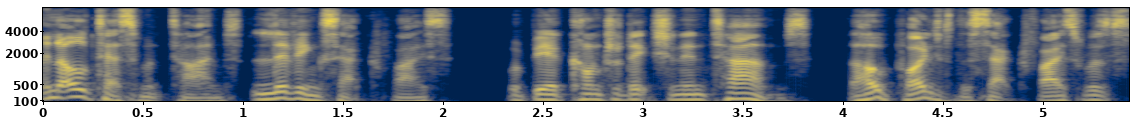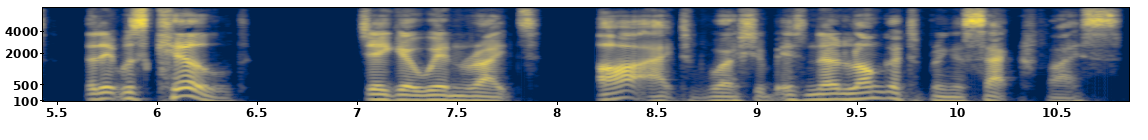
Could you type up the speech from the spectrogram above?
In Old Testament times, living sacrifice would be a contradiction in terms. The whole point of the sacrifice was that it was killed. Jago Wynne writes, Our act of worship is no longer to bring a sacrifice,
